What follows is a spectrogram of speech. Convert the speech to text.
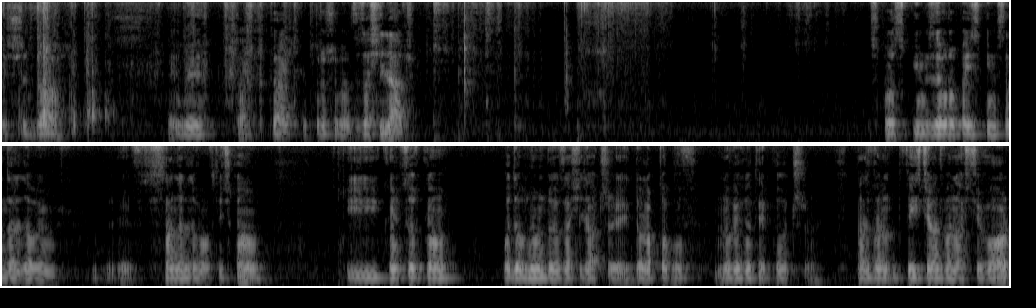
jeszcze dwa. Jakby, tak, tak, proszę bardzo. Zasilacz. Z polskim, z europejskim standardowym, y, standardową wtyczką i końcówką podobną do zasilaczy do laptopów nowego typu, czy na dwa, wyjście na 12V.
